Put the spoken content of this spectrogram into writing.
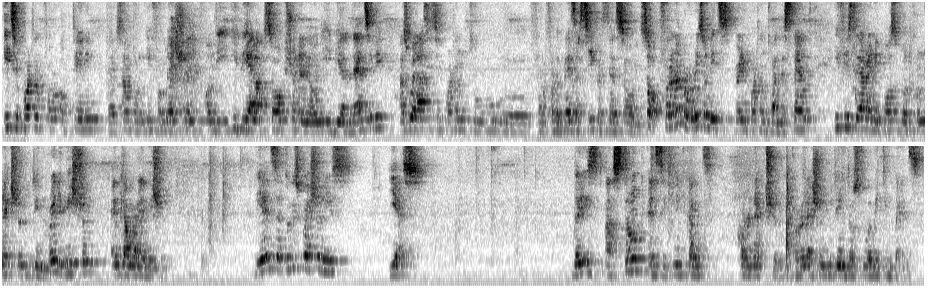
It's important for obtaining, for example, information on the EBL absorption and on the EBL density, as well as it's important to, uh, for, for the blazar sequence and so on. So, for a number of reasons, it's very important to understand if is there any possible connection between radio emission and gamma ray emission. The answer to this question is yes. There is a strong and significant connection, correlation between those two emitting bands.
